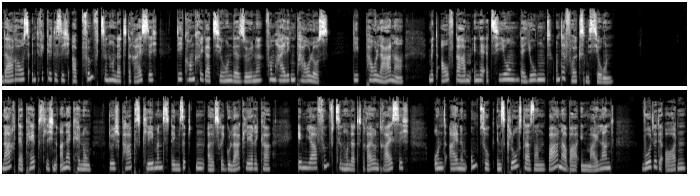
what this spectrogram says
Daraus entwickelte sich ab 1530 die Kongregation der Söhne vom heiligen Paulus, die Paulaner, mit Aufgaben in der Erziehung, der Jugend und der Volksmission. Nach der päpstlichen Anerkennung durch Papst Clemens VII. als Regularkleriker im Jahr 1533 und einem Umzug ins Kloster San Barnaba in Mailand wurde der Orden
